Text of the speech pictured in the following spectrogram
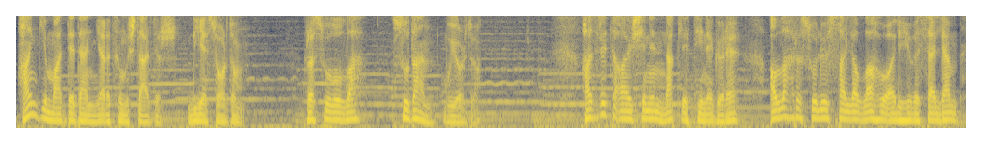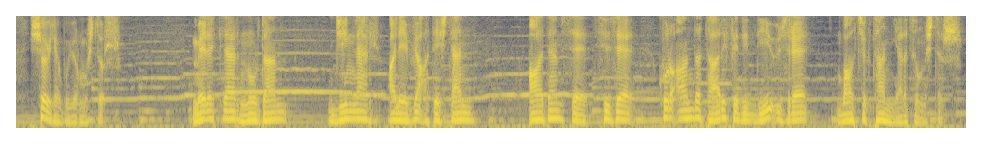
hangi maddeden yaratılmışlardır diye sordum. Resulullah sudan buyurdu. Hazreti Ayşe'nin naklettiğine göre Allah Resulü sallallahu aleyhi ve sellem şöyle buyurmuştur. Melekler nurdan, cinler alevli ateşten, Ademse size Kur'an'da tarif edildiği üzere balçıktan yaratılmıştır.''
